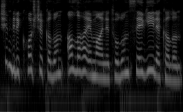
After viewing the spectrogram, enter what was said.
şimdilik hoşçakalın, Allah'a emanet olun, sevgiyle kalın.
